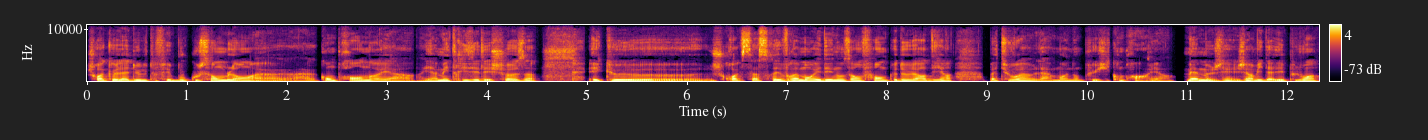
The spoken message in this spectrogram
Je crois que l'adulte fait beaucoup semblant à, comprendre et à, maîtriser les choses, et que euh, je crois que ça serait vraiment aider nos enfants que de leur dire, bah tu vois, là moi non plus j'y comprends rien. Même j'ai envie d'aller plus loin.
